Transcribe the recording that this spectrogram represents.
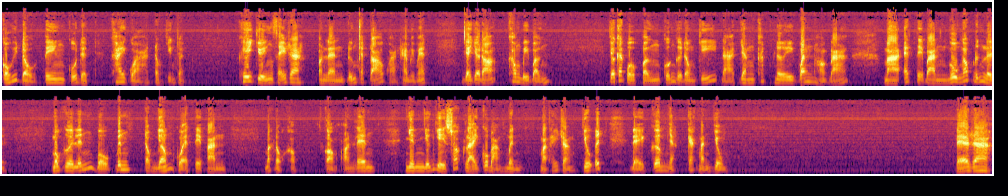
cối đầu tiên của địch khai quả trong chiến tranh. Khi chuyện xảy ra, Online đứng cách đó khoảng 20 mét và do đó không bị bẩn. Do các bộ phận của người đồng chí đã văng khắp nơi quanh hòn đá mà Esteban ngu ngốc đứng lên. Một người lính bộ binh trong nhóm của Esteban bắt đầu khóc. Còn Online nhìn những gì sót lại của bạn mình mà thấy rằng vô ích để cơm nhặt các mảnh dụng. Lẽ ra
